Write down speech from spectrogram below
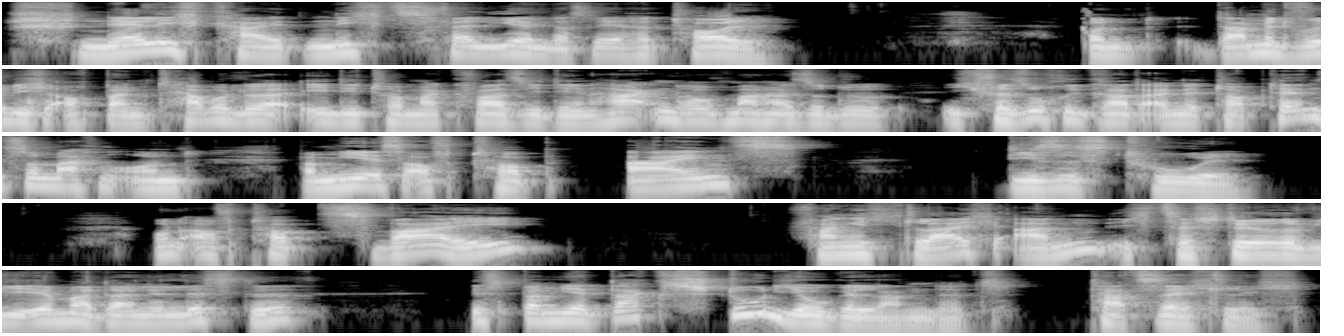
Schnelligkeit nichts verlieren. Das wäre toll. Und damit würde ich auch beim Tabular Editor mal quasi den Haken drauf machen. Also du, ich versuche gerade eine Top 10 zu machen und bei mir ist auf Top 1 dieses Tool. Und auf Top 2 fange ich gleich an. Ich zerstöre wie immer deine Liste. Ist bei mir DAX Studio gelandet. Tatsächlich.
